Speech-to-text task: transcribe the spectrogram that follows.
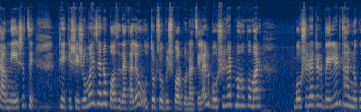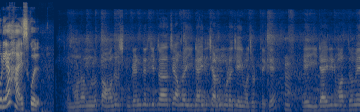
সামনে এসেছে, ঠিক সে সময় যেন পথ দেখালেও উত্তর চব্বিশ পরগনা জেলার বসিরহাট মহকুমার বসিরহাটের বেলের ধান্যকুড়িয়া হাই স্কুল। মোটা মূলত আমাদের স্টুডেন্টদের যেটা আছে আমরা ই ডায়েরি চালু করেছি এই বছর থেকে। এই ই ডায়েরির মাধ্যমে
